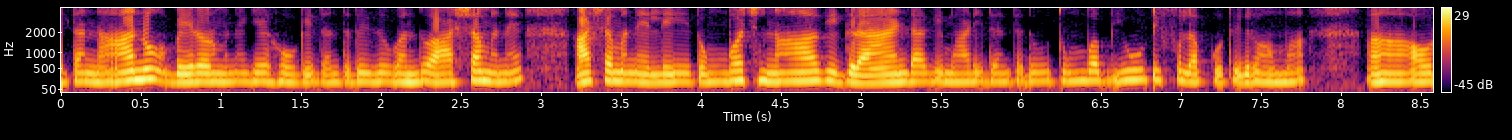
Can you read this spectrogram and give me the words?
ಅಂತ ನಾನು ಬೇರೆಯವ್ರ ಮನೆಗೆ ಹೋಗಿದ್ದಂಥದ್ದು. ಇದು ಒಂದು ಆಶಾ ಮನೆ ಆಶಾ ಮನೆಯಲ್ಲಿ ತುಂಬ ಚೆನ್ನಾಗಿ ಗ್ರ್ಯಾಂಡಾಗಿ ಮಾಡಿದಂಥದ್ದು. ತುಂಬ ಬ್ಯೂಟಿಫುಲ್ ಆಗಿ ಕೂತಿದ್ರು ಅಮ್ಮ. ಅವ್ರ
